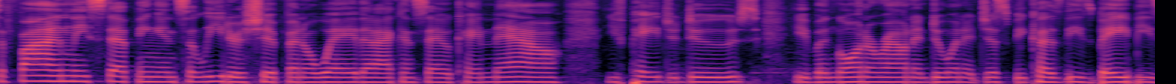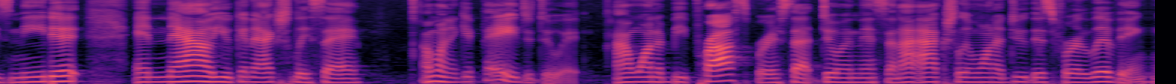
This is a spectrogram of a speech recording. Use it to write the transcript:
to finally stepping into leadership in a way that I can say, okay, now you've paid your dues. You've been going around and doing it just because these babies need it. And now you can actually say, I want to get paid to do it. I want to be prosperous at doing this and I actually want to do this for a living.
